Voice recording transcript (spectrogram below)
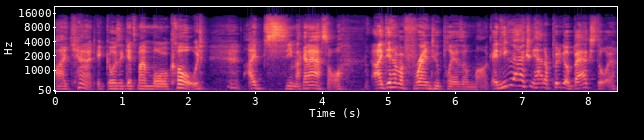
I can't. It goes against my moral code. I seem like an asshole. I did have a friend who plays a monk, and he actually had a pretty good backstory.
